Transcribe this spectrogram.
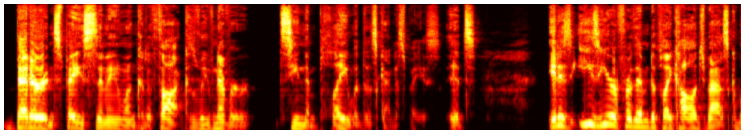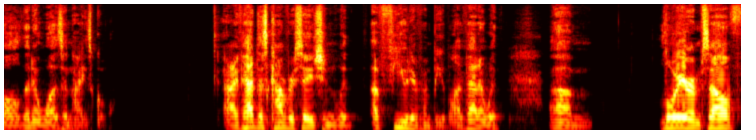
better in space than anyone could have thought because we've never seen them play with this kind of space. It's it is easier for them to play college basketball than it was in high school. I've had this conversation with a few different people. I've had it with um, Loyer himself.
